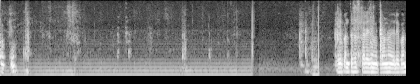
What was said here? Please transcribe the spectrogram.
ओके हे पण तसंच करायचं मित्रांनो हे पण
